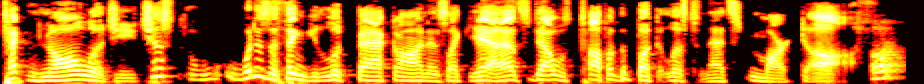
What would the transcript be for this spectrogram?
technology. Just what is the thing you look back on as like, yeah, that's that was top of the bucket list and that's marked off. Oh,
